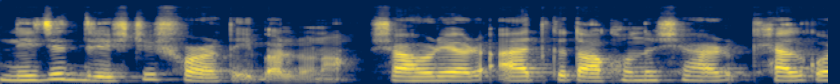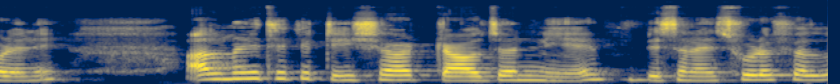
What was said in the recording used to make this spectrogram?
নিজের দৃষ্টি সরাতেই পারল না। শাহরিয়ার আয়াতকে তখনও সে আর খেয়াল করেনি। আলমারি থেকে টি শার্ট ট্রাউজার নিয়ে বিছানায় ছুঁড়ে ফেলল,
